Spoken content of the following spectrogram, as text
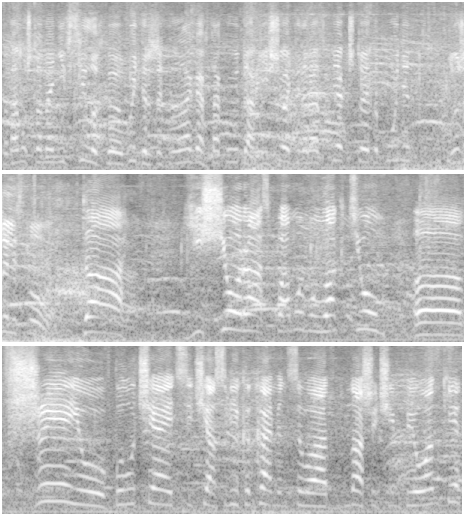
потому что она не в силах э, выдержать на ногах такой удар. Еще один разбег, что это будет? Неужели снова? Да, еще раз, по-моему, локтем э, в шею получает сейчас Вика Каменцева от нашей чемпионки.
